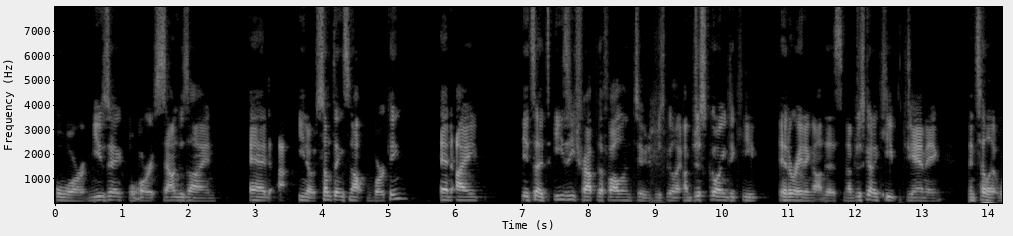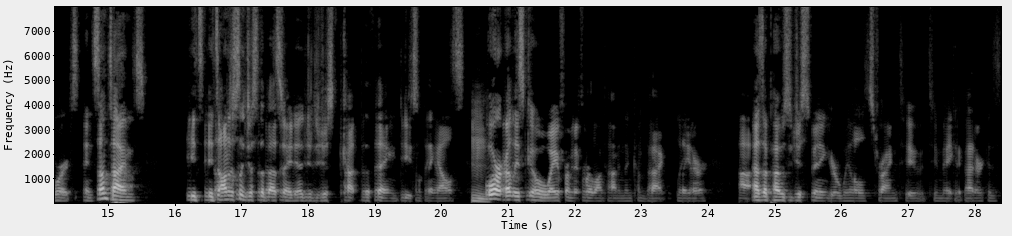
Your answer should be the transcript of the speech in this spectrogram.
or music or sound design, and, uh, you know, something's not working and I, it's a it's easy trap to fall into to just be like, I'm just going to keep iterating on this, and I'm just going to keep jamming until it works. And sometimes it's it's honestly just the best idea to just cut the thing, do something else, Hmm. or at least go away from it for a long time and then come back later, uh, as opposed to just spinning your wheels trying to to make it better because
